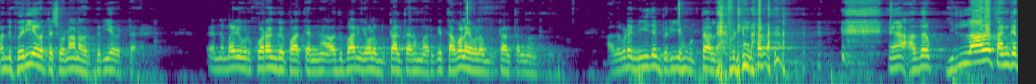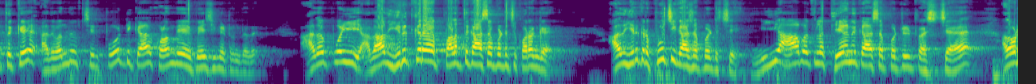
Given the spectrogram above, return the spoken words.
வந்து பெரியவர்கிட்ட சொன்னான் அவர் பெரியவர்கிட்ட. இந்த மாதிரி ஒரு குரங்கு பார்த்தேன்னா அது பாருங்கள் எவ்வளோ முட்டாள்தனமாக இருக்குது தவளை எவ்வளோ முட்டாள்தனமாக இருக்குது அதை விட நீதான் பெரிய முட்டாள் அப்படின்னாரா. அதை இல்லாத தங்கத்துக்கு அது வந்து சரி போட்டிக்காக குழந்தைய பேசிக்கிட்டு இருந்தது. அதை போய் அதாவது இருக்கிற பழத்துக்கு ஆசைப்பட்டுச்சு குரங்கு. அது இருக்கிற பூச்சிக்கு ஆசைப்பட்டுச்சு. நீ ஆபத்தில் தேனுக்கு ஆசைப்பட்டுக்கிட்டு ரசித்த அதோட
